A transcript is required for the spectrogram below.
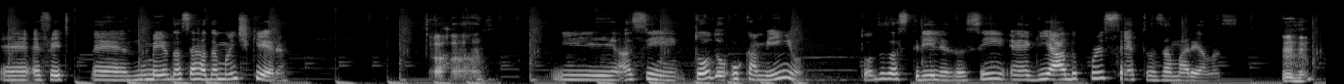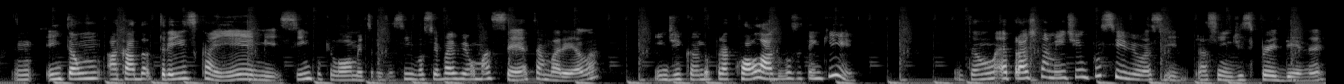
é, é feito é, no meio da Serra da Mantiqueira. Aham. E, assim, todo o caminho todas as trilhas, assim, é guiado por setas amarelas. Uhum. Então, a cada 3 km, 5 km, assim, você vai ver uma seta amarela indicando para qual lado você tem que ir. Então, é praticamente impossível, assim, assim de se perder, né?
